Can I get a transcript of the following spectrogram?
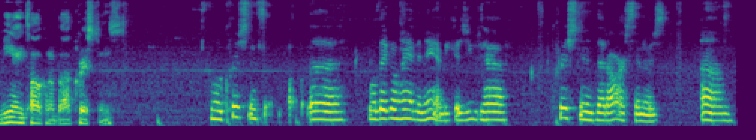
we ain't talking about Christians. Well, Christians, uh, well, they go hand in hand because you have Christians that are sinners. Um,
